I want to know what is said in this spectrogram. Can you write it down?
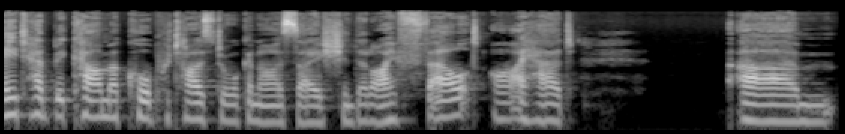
it had become a corporatized organization that I felt I had. Um,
